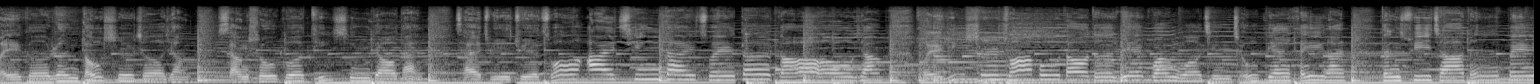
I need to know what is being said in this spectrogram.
每个人都是这样，享受过提心吊胆，才拒绝做爱情带罪的羔羊。回忆是抓不到的月光，握紧就变黑暗。等虚假的背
